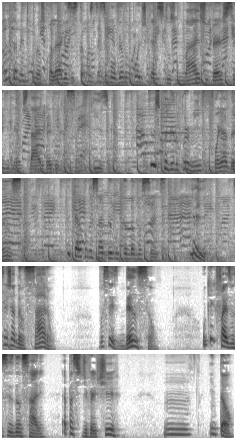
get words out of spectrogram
Juntamente com meus colegas, estamos desenvolvendo podcasts dos mais diversos segmentos da área da educação física. E o escolhido por mim foi a dança. E quero começar perguntando a vocês: e aí, vocês já dançaram? Vocês dançam? O que, que faz vocês dançarem? É para se divertir? Hum, então,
